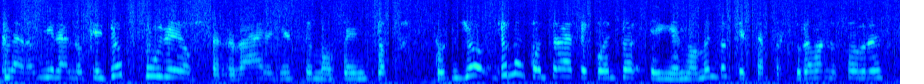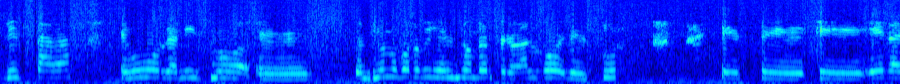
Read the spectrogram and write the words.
Claro, mira, lo que yo pude observar en este momento, porque yo, yo me encontraba, te cuento, en el momento que se aperturaban los sobres, yo estaba en un organismo, eh, no me acuerdo bien el nombre, pero algo del sur, este, que era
